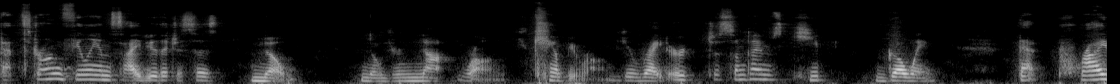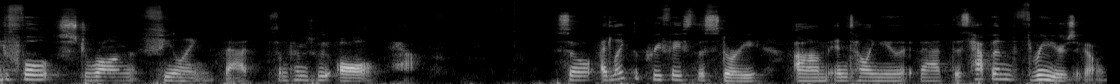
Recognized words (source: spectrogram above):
that strong feeling inside you that just says, no, no, you're not wrong. You can't be wrong. You're right. Or just sometimes keep going. That prideful, strong feeling that sometimes we all have. So I'd like to preface this story um, in telling you that this happened three years ago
